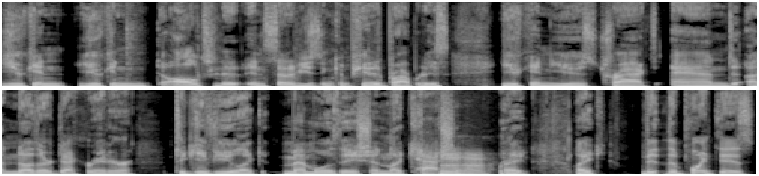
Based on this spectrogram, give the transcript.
you can you can alternate instead of using computed properties, you can use tracked and another decorator to give you like memoization, like caching, mm-hmm. right? Like the, the point is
